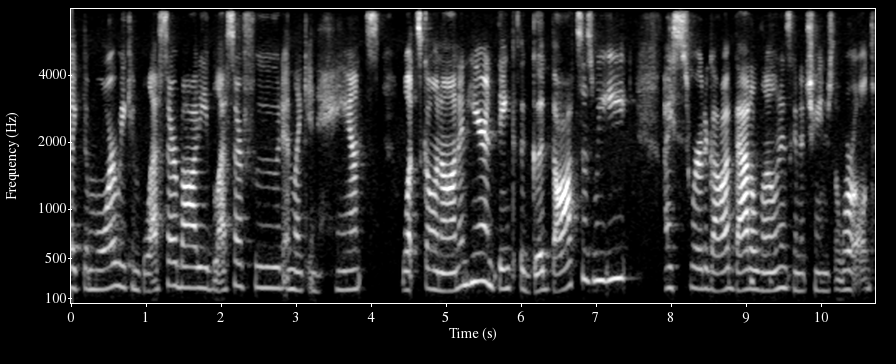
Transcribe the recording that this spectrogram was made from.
like the more we can bless our body, bless our food and like enhance what's going on in here and think the good thoughts as we eat, I swear to God, that alone is going to change the world.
